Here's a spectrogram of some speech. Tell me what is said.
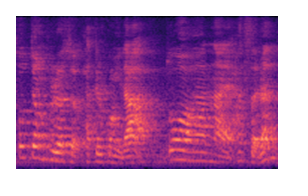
소정 플러스 밭들공이다. 또 하나의 학설은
